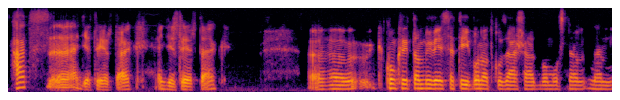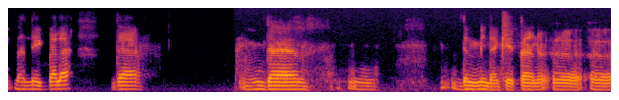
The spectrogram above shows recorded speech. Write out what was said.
Hát egyetértek, egyetértek. Konkrétan művészeti vonatkozásában most nem, nem mennék bele, de, de de mindenképpen ö, ö,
